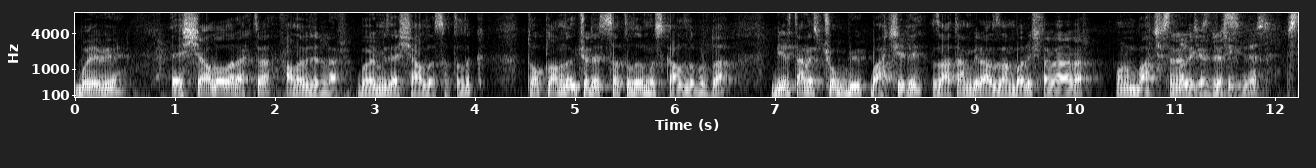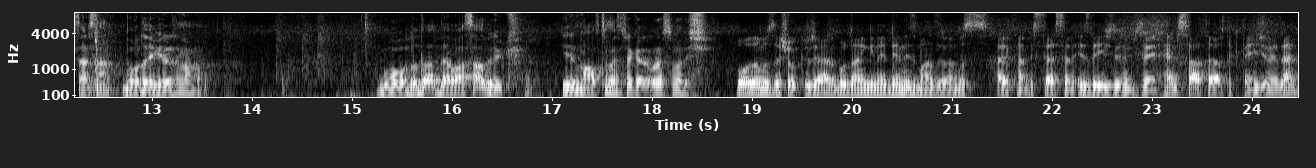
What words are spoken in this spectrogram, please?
bu evi eşyalı olarak da alabilirler. Bu evimiz eşyalı da satılık. Toplamda 3 adet satılığımız kaldı burada. Bir tanesi çok büyük bahçeli. Zaten birazdan Barış'la beraber onun bahçesine de Bahçesine geleceğiz. çekeceğiz. İstersen bu odaya girelim hemen. Bu oda da devasa büyük. 26 metrekare burası Barış. Bu odamız da çok güzel. Buradan yine deniz manzaramız. Erkan istersen izleyicilerimize hem sağ taraftaki pencereden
